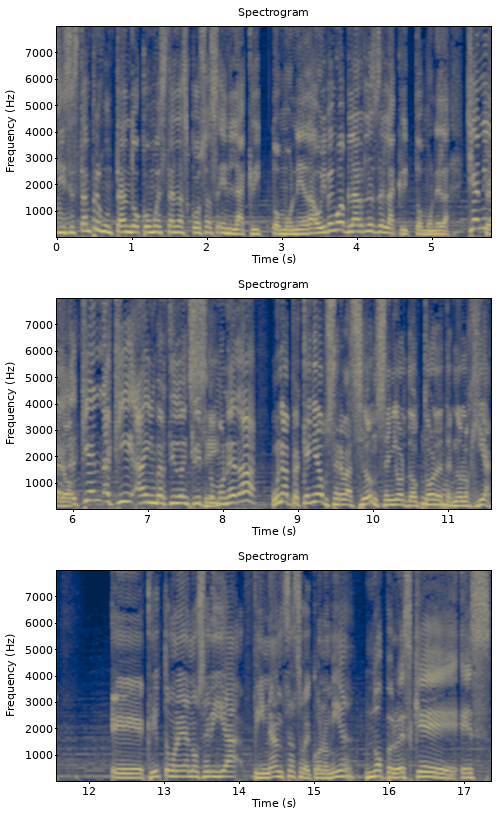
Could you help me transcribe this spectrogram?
si se están preguntando cómo están las cosas en la criptomoneda, hoy vengo a hablarles de la criptomoneda. ¿Quién, Pero- ¿quién aquí ha invertido en Sí. criptomoneda? Una pequeña observación, señor doctor de No. tecnología. Eh, ¿Criptomoneda no sería finanzas o economía? No, pero es que es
